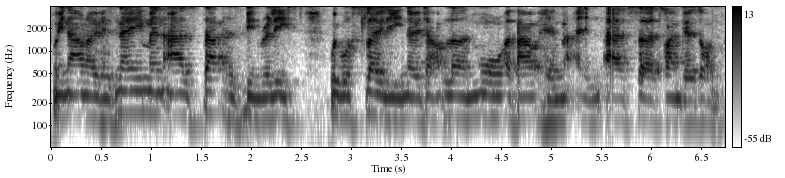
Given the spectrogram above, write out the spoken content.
We now know his name, and as that has been released, we will slowly, no doubt, learn more about him in, as uh, time goes on.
